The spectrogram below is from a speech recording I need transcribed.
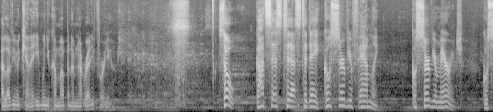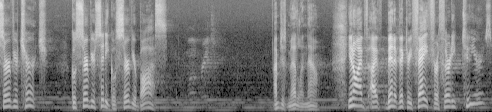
I love you, McKenna, even when you come up and I'm not ready for you. So, God says to us today go serve your family, go serve your marriage, go serve your church, go serve your city, go serve your boss. I'm just meddling now. You know, I've, I've been at Victory Faith for 32 years,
